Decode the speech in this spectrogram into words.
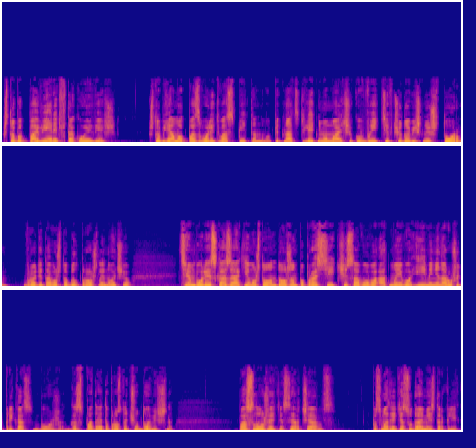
чтобы поверить в такую вещь, чтобы я мог позволить воспитанному пятнадцатилетнему мальчику выйти в чудовищный шторм, вроде того, что был прошлой ночью, — тем более сказать ему, что он должен попросить часового от моего имени нарушить приказ. Боже, господа, это просто чудовищно. Послушайте, сэр Чарльз, посмотрите сюда, мистер Клик.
